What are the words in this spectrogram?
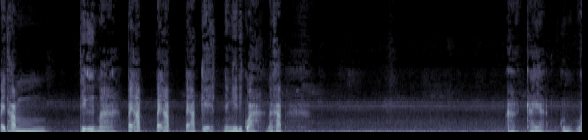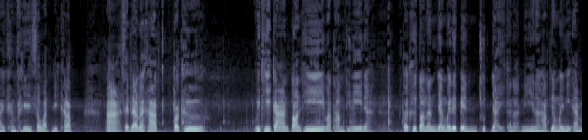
ไปทำที่อื่นมาไปอัพไปอัพไปอัพเกรดอย่างนี้ดีกว่านะครับใครอะคุณไวท์แคมปี้สวัสดีครับ อ่า เสร็จแล้วนะครับ ก็คือ วิธีการตอนที่มาทำที่นี่เนี่ย ก็คือตอนนั้นยังไม่ได้เป็นชุดใหญ่ขนาดนี้นะครับ ยังไม่มีแอม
